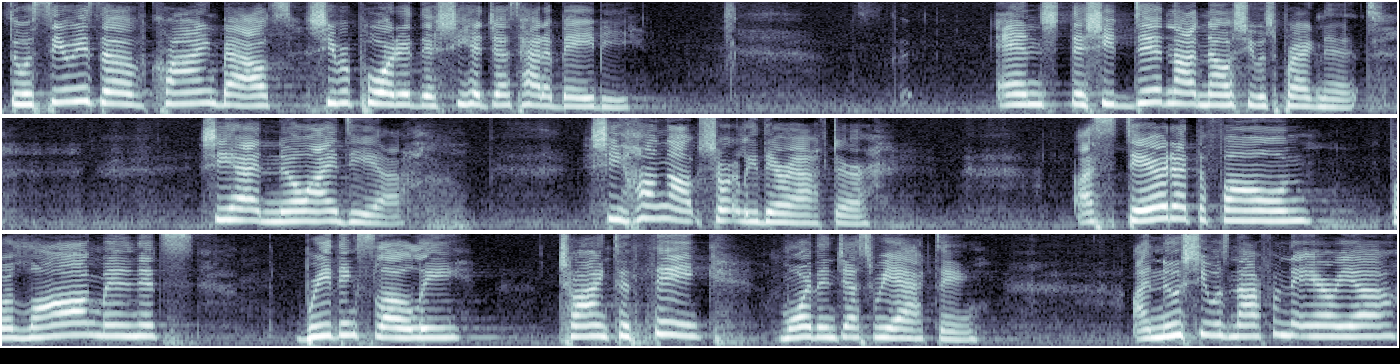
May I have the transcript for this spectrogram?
Through a series of crying bouts, she reported that she had just had a baby and that she did not know she was pregnant. She had no idea. She hung up shortly thereafter. I stared at the phone for long minutes, breathing slowly, trying to think more than just reacting. I knew she was not from the area.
